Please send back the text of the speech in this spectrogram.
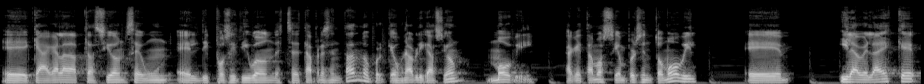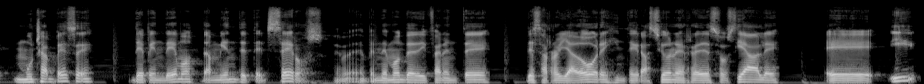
eh, que haga la adaptación según el dispositivo donde se está presentando, porque es una aplicación móvil, o sea que estamos 100% móvil. Eh, y la verdad es que muchas veces dependemos también de terceros, dependemos de diferentes desarrolladores, integraciones, redes sociales. Eh, y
